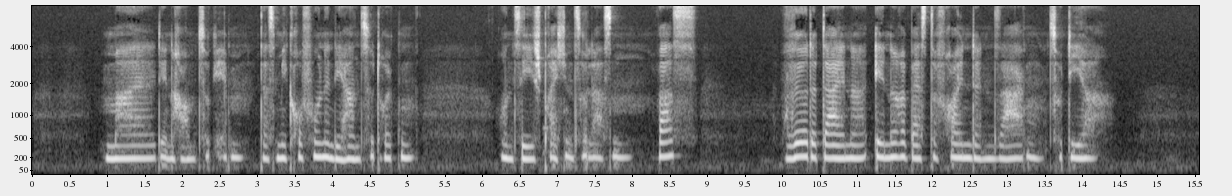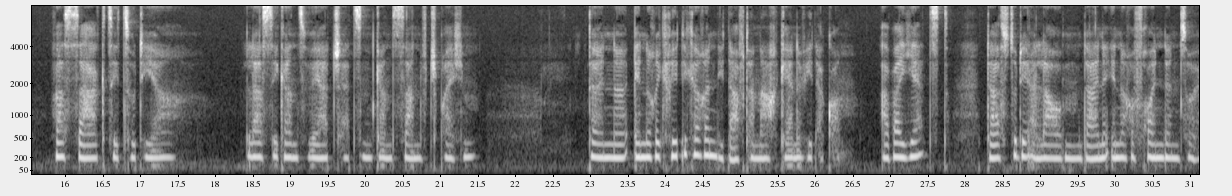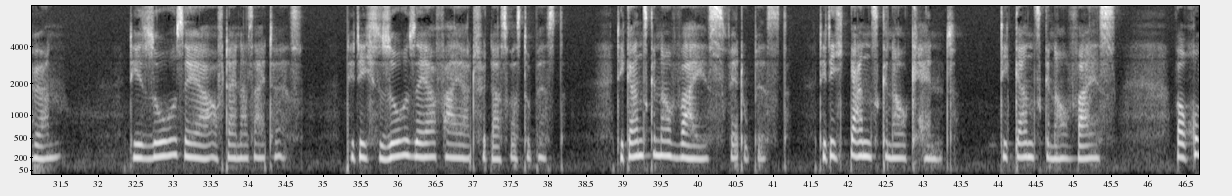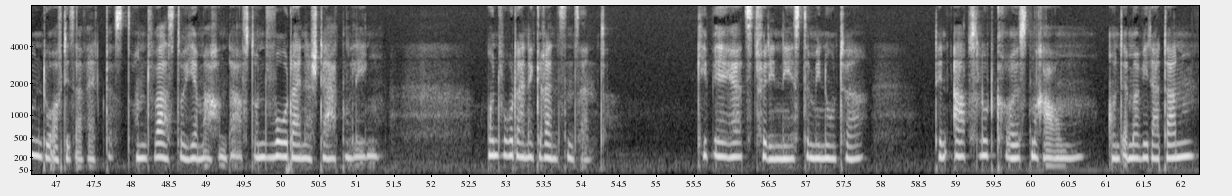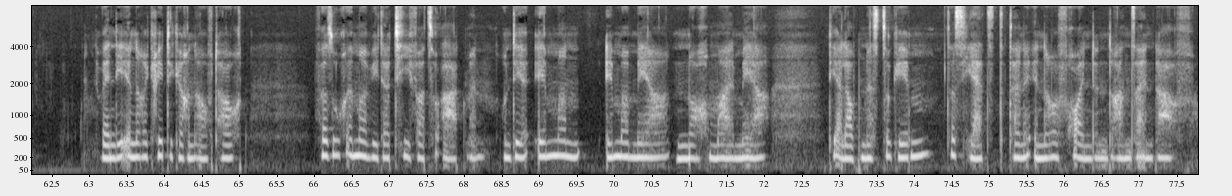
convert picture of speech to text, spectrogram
mal den Raum zu geben, das Mikrofon in die Hand zu drücken und sie sprechen zu lassen. Was würde deine innere beste Freundin sagen zu dir? Was sagt sie zu dir? Lass sie ganz wertschätzend, ganz sanft sprechen. Deine innere Kritikerin, die darf danach gerne wiederkommen. Aber jetzt darfst du dir erlauben, deine innere Freundin zu hören, die so sehr auf deiner Seite ist, die dich so sehr feiert für das, was du bist die ganz genau weiß, wer du bist, die dich ganz genau kennt, die ganz genau weiß, warum du auf dieser Welt bist und was du hier machen darfst und wo deine Stärken liegen und wo deine Grenzen sind. Gib ihr jetzt für die nächste Minute den absolut größten Raum und immer wieder dann, wenn die innere Kritikerin auftaucht, versuch immer wieder tiefer zu atmen und dir immer, immer mehr, noch mal mehr die Erlaubnis zu geben, dass jetzt deine innere Freundin dran sein darf.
